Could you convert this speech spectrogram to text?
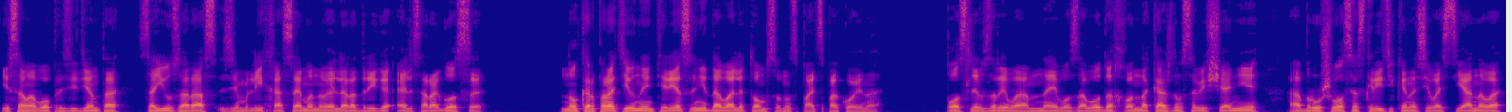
и самого президента Союза рас Земли Хосе Мануэля Родриго Эль Сарагосы. Но корпоративные интересы не давали Томпсону спать спокойно. После взрыва на его заводах он на каждом совещании обрушивался с критикой на Севастьянова,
